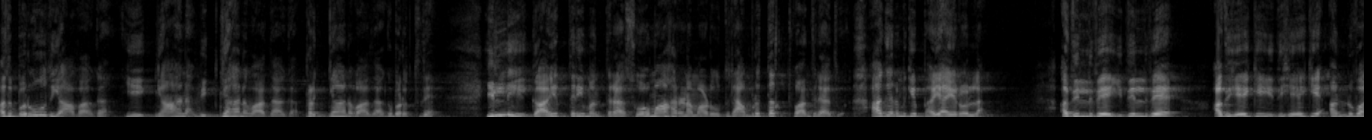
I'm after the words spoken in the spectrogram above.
ಅದು ಬರುವುದು ಯಾವಾಗ? ಈ ಜ್ಞಾನ, ವಿಜ್ಞಾನವಾದಾಗ, ಪ್ರಜ್ಞಾನವಾದಾಗ ಬರುತ್ತದೆ. ಇಲ್ಲಿ ಗಾಯತ್ರಿ ಮಂತ್ರ ಸೋಮಾಹರಣ ಮಾಡುವುದರ ಅಮೃತತ್ವ ಅಂದರೆ ಅದು. ಆಗ ನಮಗೆ ಭಯ ಇರೋಲ್ಲ. ಅದಿಲ್ವೇ, ಇದಿಲ್ವೇ, ಅದು ಹೇಗೆ, ಇದು ಹೇಗೆ ಅನ್ನುವ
